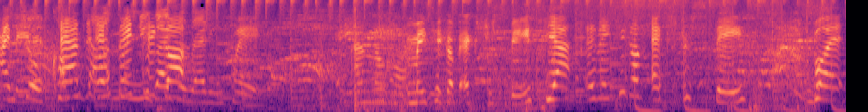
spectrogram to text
I'm so and it may take up wait. I don't know. It may take up extra space. Yeah, it may take up extra space, but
